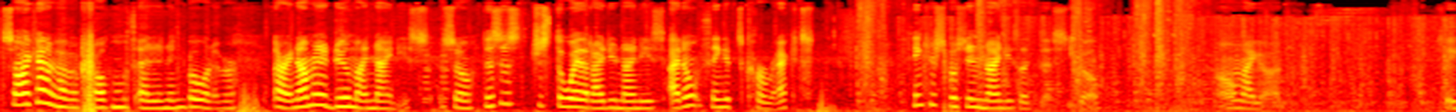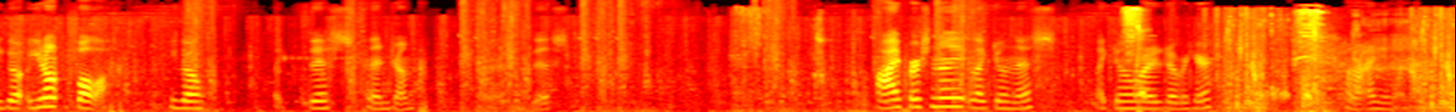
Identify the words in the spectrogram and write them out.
So I kind of have a problem with editing, but whatever. Alright, now I'm going to do my 90s. So this is just the way that I do 90s. I don't think it's correct. Think you're supposed to do 90s like this. You go, oh my god. So you go, you don't fall off. You go like this, and then jump, like this. I personally like doing this, like doing what I did over here. Hold on, I need one.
